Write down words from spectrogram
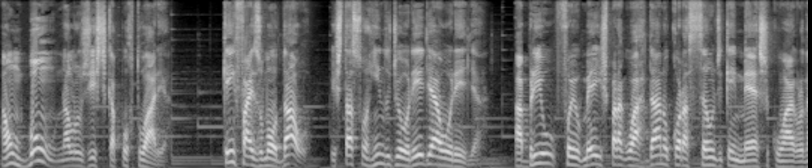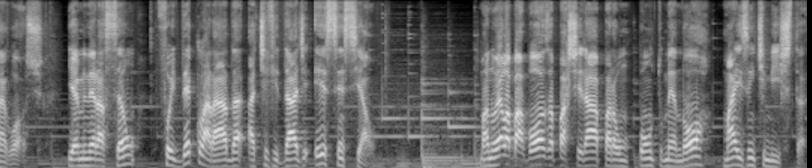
Há um boom na logística portuária. Quem faz o modal está sorrindo de orelha a orelha. Abril foi o mês para guardar no coração de quem mexe com o agronegócio. E a mineração foi declarada atividade essencial. Manuela Barbosa partirá para um ponto menor, mais intimista.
